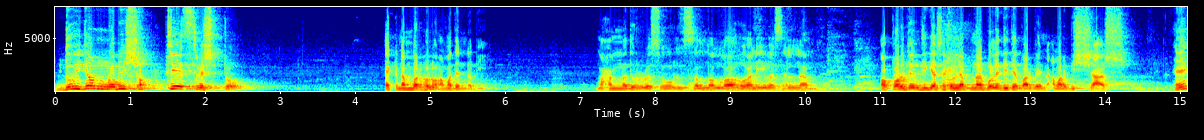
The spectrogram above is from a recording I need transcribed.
দুইজন নবী সবচেয়ে শ্রেষ্ঠ। এক নম্বর হলো আমাদের নবী। মোহাম্মদুর রসুল সাল্লাহ আলী ওয়াসাল্লাম। অপরজন জিজ্ঞাসা করলে আপনারা বলে দিতে পারবেন, আমার বিশ্বাস। হ্যাঁ?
